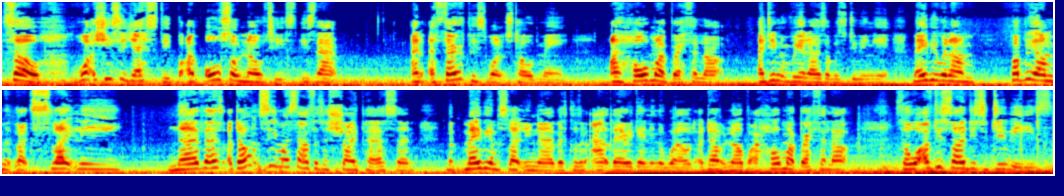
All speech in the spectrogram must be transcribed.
So what she suggested but i've also noticed is that and a therapist once told me i hold my breath a lot. I didn't realize i was doing it. Maybe when i'm probably i'm like slightly nervous. I don't see myself as a shy person but maybe i'm slightly nervous because i'm out there again in the world. I don't know but i hold my breath a lot. So what i've decided to do is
